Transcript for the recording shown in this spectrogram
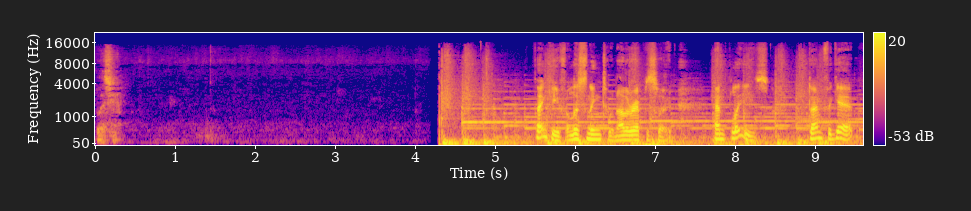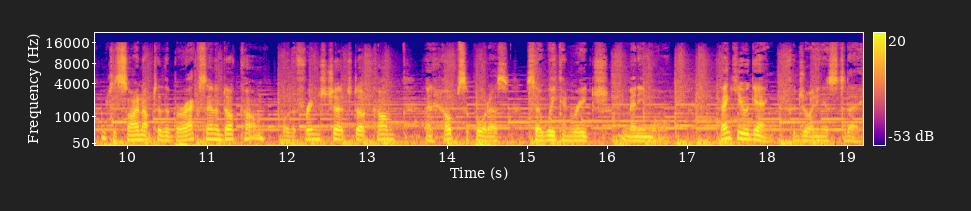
Bless you. Thank you for listening to another episode. And please, don't forget to sign up to the barakcentre.com or thefringechurch.com and help support us so we can reach many more. Thank you again for joining us today.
